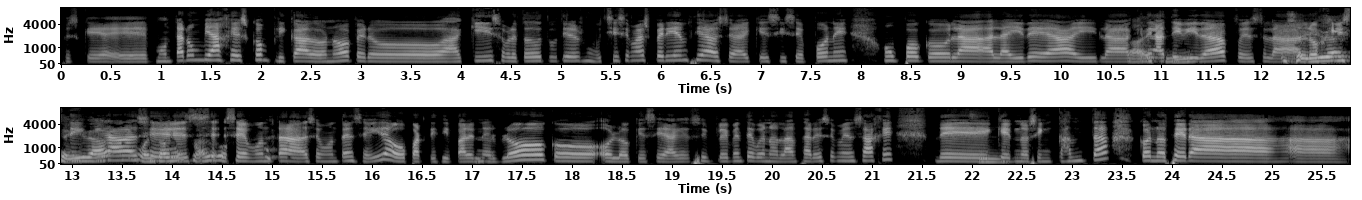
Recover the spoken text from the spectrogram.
pues que montar un viaje es complicado, ¿no? Pero aquí sobre todo tú tienes muchísima experiencia, o sea que si se pone un poco la, la idea y la Ay, creatividad, sí. pues la enseguida, logística enseguida, se, se, se, monta, se monta enseguida o participar en el blog o, o, lo que sea. Simplemente, bueno, lanzar ese mensaje de sí. que nos encanta conocer a,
